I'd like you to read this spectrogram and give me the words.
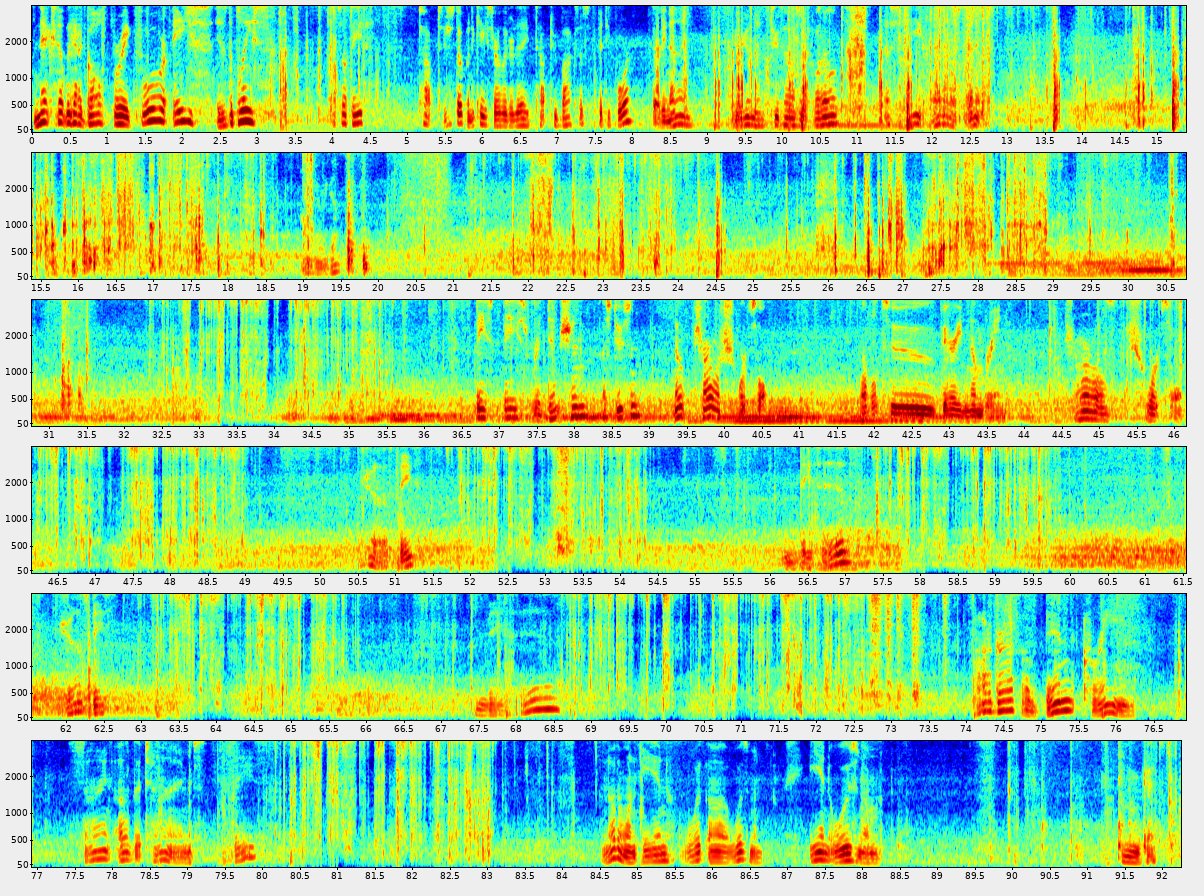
Next up, we got a golf break for Ace. Is the place? What's up, Ace? Top two, just opened a case earlier today. Top two boxes, 54, 39. Here we go, man. 2012 SP Authentic. There we go. Base Base Redemption Astucin? Nope, Charles Schwartzel. Level 2 varied numbering. Charles Schwartzel. Just base. Base it is. Just base. Base is. Autograph of Ben Crane. Sign of the times. Base. Another one, Ian Wo- uh, Woosman. Ian Woosnam. Okay.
